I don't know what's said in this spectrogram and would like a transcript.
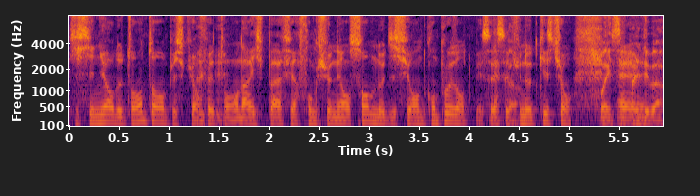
qui s'ignore de temps en temps, puisqu'en fait, on n'arrive pas à faire fonctionner ensemble nos différentes composantes. Mais ça, c'est une autre question. Oui, c'est pas le débat.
